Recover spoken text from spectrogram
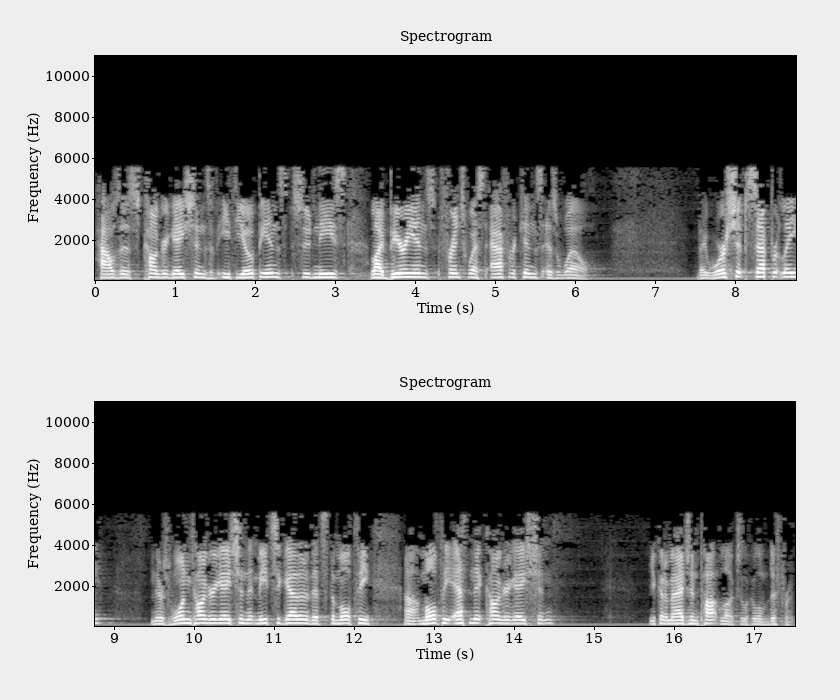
Houses congregations of Ethiopians, Sudanese, Liberians, French West Africans as well. They worship separately. And there's one congregation that meets together that's the multi, uh, multi-ethnic congregation. You can imagine potlucks look a little different.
